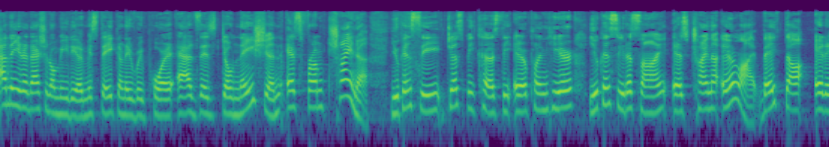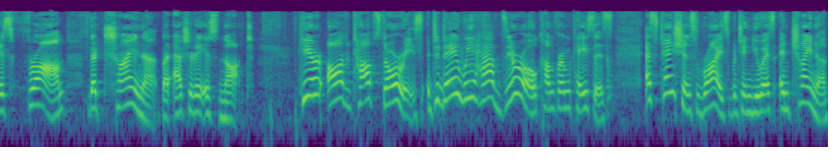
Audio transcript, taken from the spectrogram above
and the international media mistakenly report as this donation is from China. You can see just because the airplane here, you can see the sign is China Airline. They thought it is from the China, but actually it's not. Here are the top stories. Today we have zero confirmed cases. As tensions rise between U.S. and China,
